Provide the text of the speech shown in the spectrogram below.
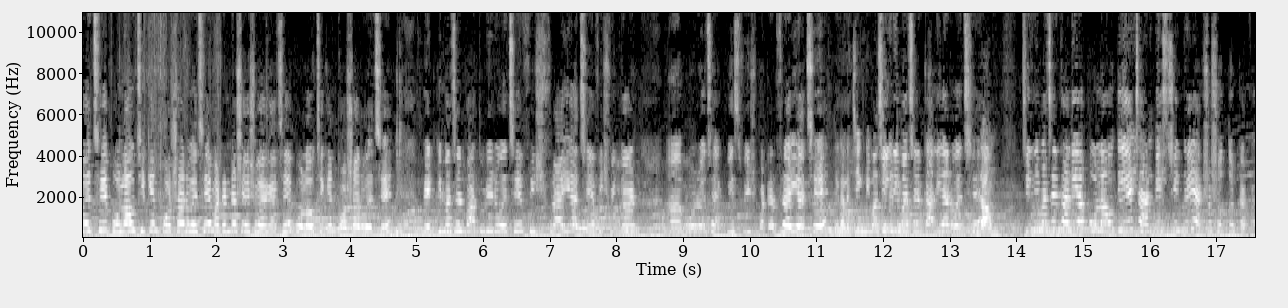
রয়েছে। পোলাও চিকেন কষা রয়েছে। মাটনটা শেষ হয়ে গেছে। পোলাও চিকেন কষা রয়েছে। ভেটকি মাছের পাতুরি রয়েছে। ফিশ ফ্রাই আছে। ফিশ ফিঙ্গার রয়েছে এক পিস ফিশ বাটার ফ্রাই আছে এখানে চিংড়ি মাছ চিংড়ি মাছের কালিয়া রয়েছে। দাম। চিংড়ি মাছের কালিয়া পোলাও দিয়ে চার পিস চিংড়ি একশো সত্তর টাকা।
